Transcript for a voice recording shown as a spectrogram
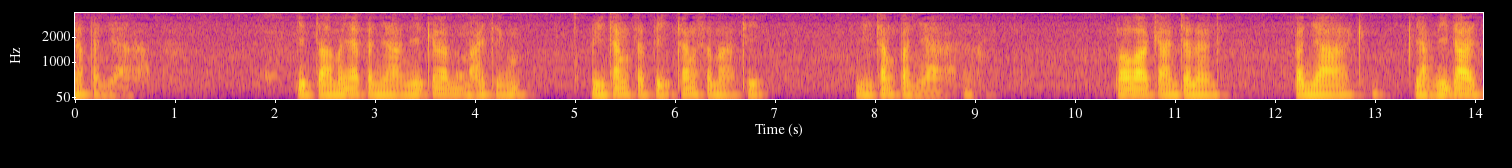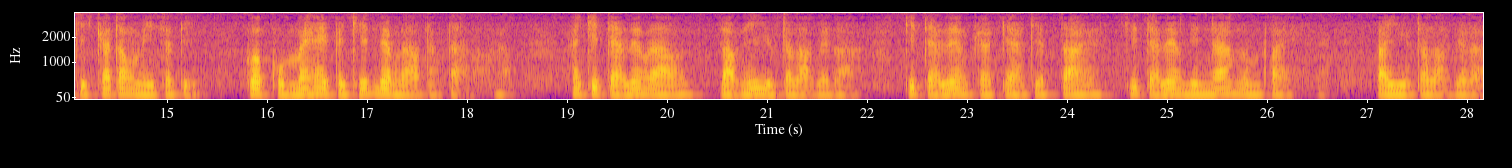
ยปัญญา จินตามยปัญญานี้ก็หมายถึง มีทั้งสติทั้งสมาธิ มีทั้งปัญญา เพราะว่าการเจริญปัญญาอย่างนี้ได้จิตก็ต้องมีสติ ควบคุมไม่ให้ไปคิดเรื่องราวต่างๆ ให้คิดแต่เรื่องราวเหล่านี้อยู่ตลอดเวลา คิดแต่เรื่องเกิดแก่เจ็บตาย คิดแต่เรื่องดินน้ำลมไฟไปอยู่ตลอดเวลา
